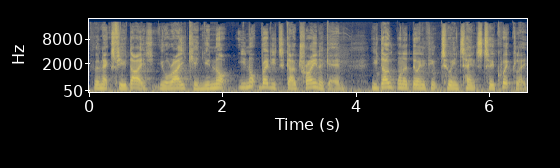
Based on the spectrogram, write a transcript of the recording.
for the next few days? You're aching. You're not. You're not ready to go train again. You don't want to do anything too intense too quickly,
